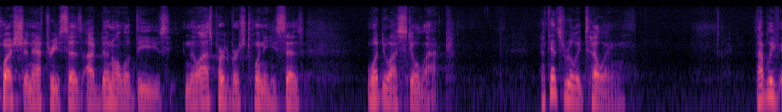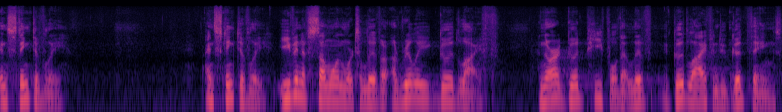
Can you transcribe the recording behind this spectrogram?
question after he says, I've done all of these. In the last part of verse 20, he says, What do I still lack? I think that's really telling. I believe instinctively, instinctively, even if someone were to live a really good life, and there are good people that live a good life and do good things.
